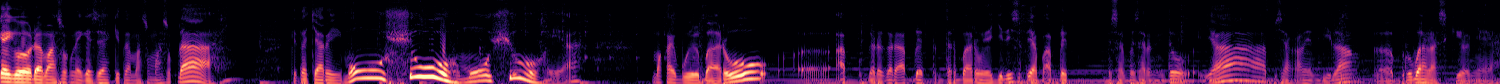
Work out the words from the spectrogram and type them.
Oke gue udah masuk nih guys ya. Kita masuk-masuk dah. Kita cari musuh Musuh ya. Makai build baru uh, up Gara-gara update terbaru ya. Jadi setiap update besar-besaran itu Ya bisa kalian bilang uh, Berubah lah skillnya ya.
